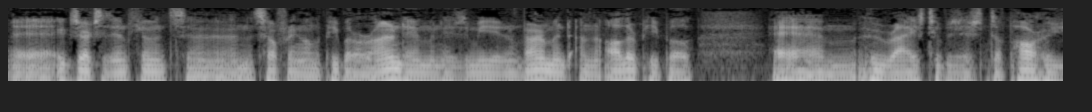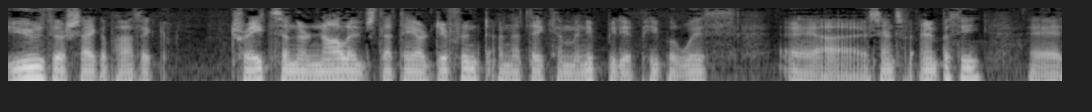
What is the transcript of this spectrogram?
uh, exerts his influence and suffering on the people around him and his immediate environment and other people um, who rise to positions of power, who use their psychopathic traits and their knowledge that they are different and that they can manipulate people with uh, a sense of empathy uh,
